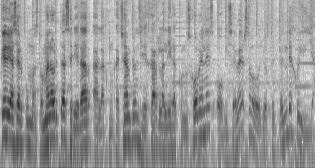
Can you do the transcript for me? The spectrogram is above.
¿qué debe hacer Pumas? ¿Tomar ahorita seriedad a la Conca Champions y dejar la liga con los jóvenes? ¿O viceversa? ¿O yo estoy pendejo y ya,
